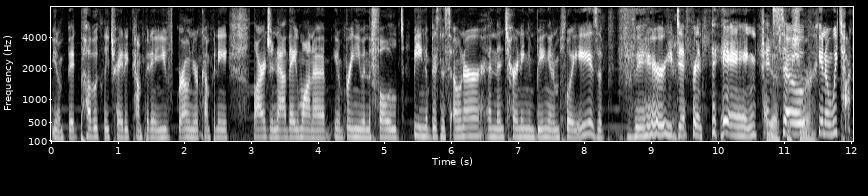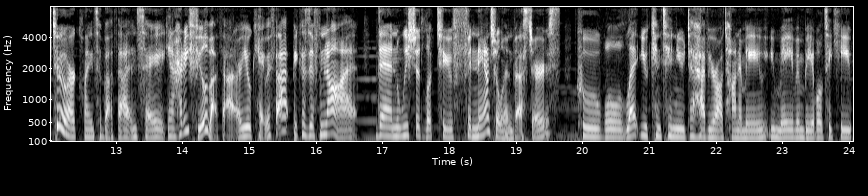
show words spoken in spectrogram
you know big publicly traded company, you've grown your company large, and now they want to you know bring you in the fold. Being a business owner and then turning and being an employee is a very different thing. And yes, so sure. you know, we talk to our clients about that and say, you know, how do you feel about that? Are you okay with that? Because if not, then we should look to financial investors who will let you continue to have your autonomy. You may even be able to keep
